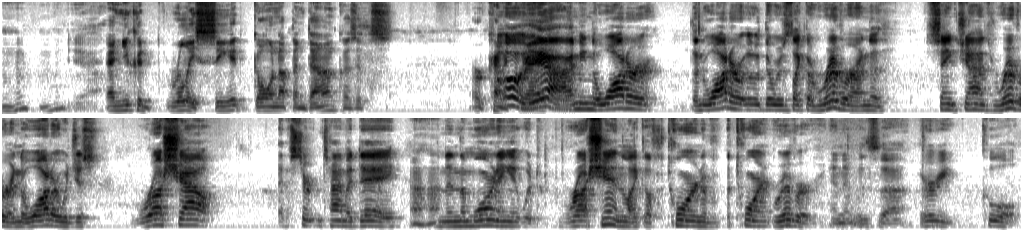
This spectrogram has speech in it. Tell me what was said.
Mm-hmm, Yeah. and you could really see it going up and down because it's. Or kind of. Oh yeah, I mean the water, the water. There was like a river on the St. John's River, and the water would just rush out at a certain time of day, Uh-huh. and in the morning it would rush in like a torrent of a torrent river, and it was uh, very cool.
